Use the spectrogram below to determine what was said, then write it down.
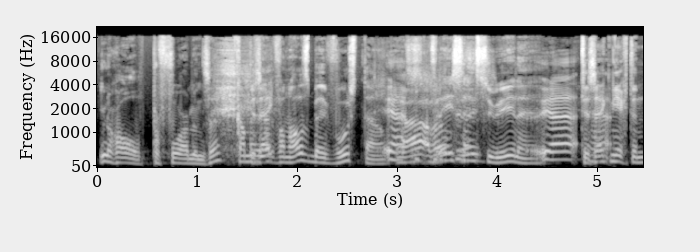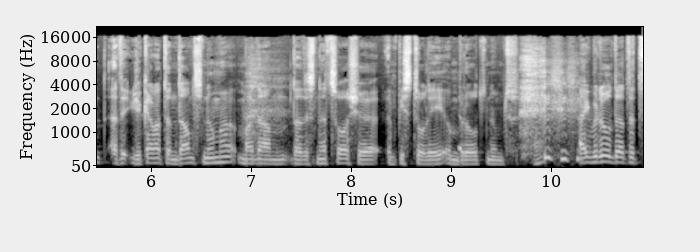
nogal performance. Hè? ik kan me daar van alles bij voorstellen. Ja. Ja, vrij sensueel. hè. ja, Het is ja. eigenlijk niet echt een, je kan het een dans noemen, maar dan, dat is net zoals je een pistolet een brood noemt. ik bedoel dat het,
